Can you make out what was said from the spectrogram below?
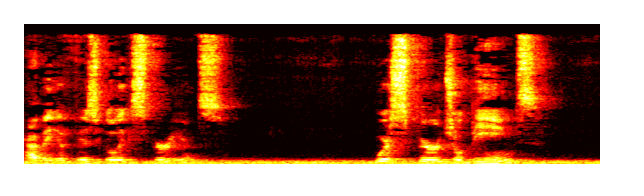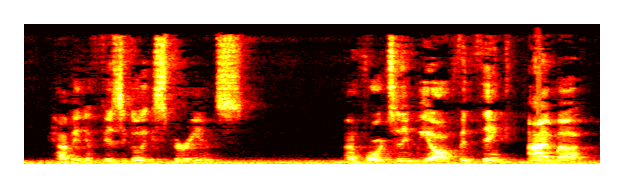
having a physical experience. We're spiritual beings having a physical experience. Unfortunately, we often think I'm a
